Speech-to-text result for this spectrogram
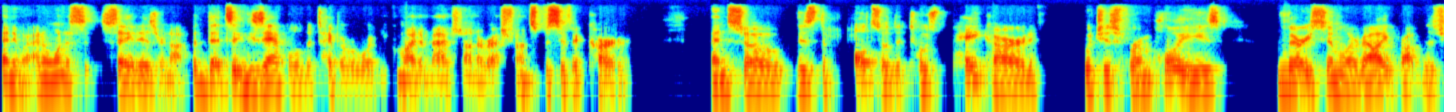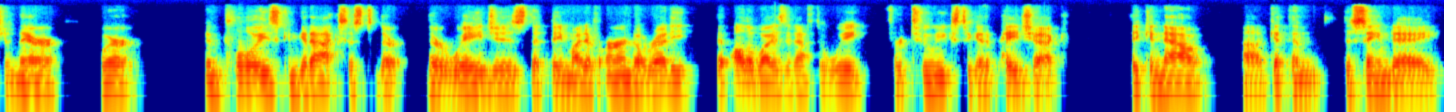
anyway i don't want to say it is or not but that's an example of the type of reward you might imagine on a restaurant specific card and so there's the, also the toast pay card which is for employees very similar value proposition there where employees can get access to their, their wages that they might have earned already that otherwise they'd have to wait for two weeks to get a paycheck they can now uh, get them the same day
